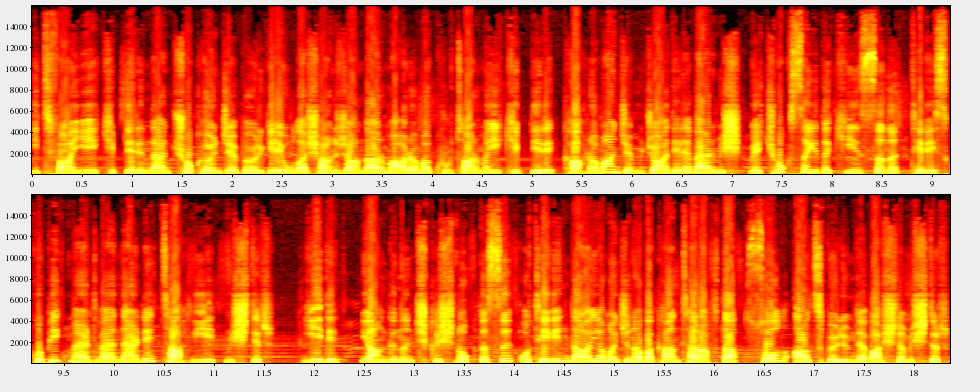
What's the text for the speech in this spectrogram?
İtfaiye ekiplerinden çok önce bölgeye ulaşan jandarma arama kurtarma ekipleri kahramanca mücadele vermiş ve çok sayıdaki insanı teleskopik merdivenlerle tahliye etmiştir. 7. Yangının çıkış noktası otelin dağ yamacına bakan tarafta sol alt bölümde başlamıştır.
